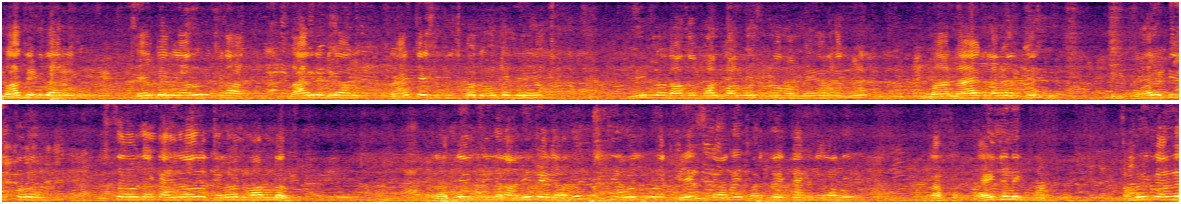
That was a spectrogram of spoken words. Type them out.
మాజిద్ గారు చైర్మన్ గారు ఇక్కడ నాగిరెడ్డి గారు ఫ్రాంచైజీ తీసుకొని ఓపెన్ చేయడం. దీనిలో నాతో పాటు పాల్గొంటున్న మా మేయర్లకు మా నాయకులందరికీ ఈ క్వాలిటీతో పిస్తా అంటే హైదరాబాద్లో తెలియని వారు ఉన్నారు. రంజాన్ సీజన్ అనిమే కాదు ప్రతిరోజు కూడా కేక్స్ కానీ బర్త్డే కేక్స్ కానీ ఒక హైజీనిక్ ఫుడ్. అమెరికాలో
